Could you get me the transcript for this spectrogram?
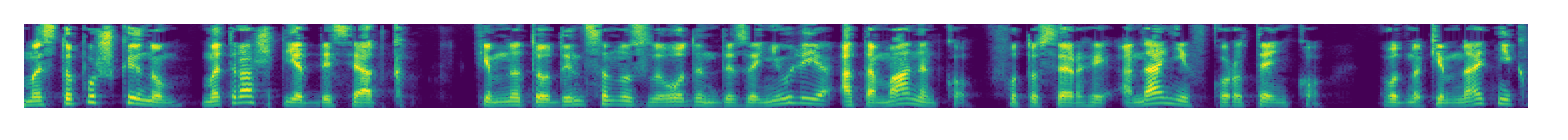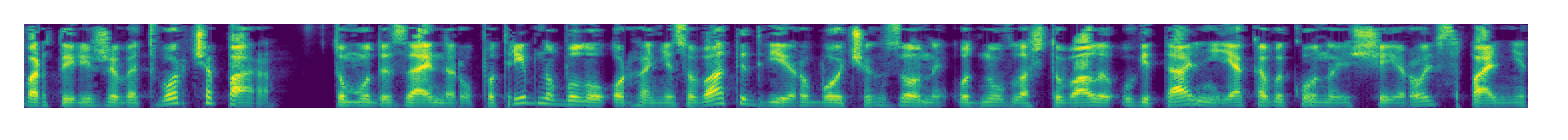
Местопушкином, метраж 50 к. Кімната 1 санузли 1 дизайнюлія Атаманенко, фото Сергій Ананів, коротенько. В однокімнатній квартирі живе творча пара. Тому дизайнеру потрібно було організувати дві робочих зони. Одну влаштували у вітальні, яка виконує ще й роль спальні,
